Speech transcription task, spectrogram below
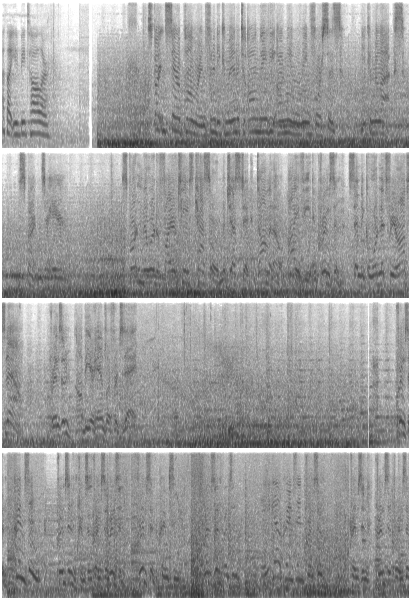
I thought you'd be taller. Spartan Sarah Palmer, Infinity Commander to all Navy, Army, and Marine forces. You can relax. The Spartans are here. Spartan Miller to fire teams Castle, Majestic, Domino, Ivy, and Crimson. Sending coordinates for your ops now. Crimson, I'll be your handler for today. Crimson. Crimson. Crimson, Crimson, Crimson, Crimson, Crimson, Crimson. Crimson, Crimson, There you Crimson. Crimson, Crimson, Crimson, Crimson.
